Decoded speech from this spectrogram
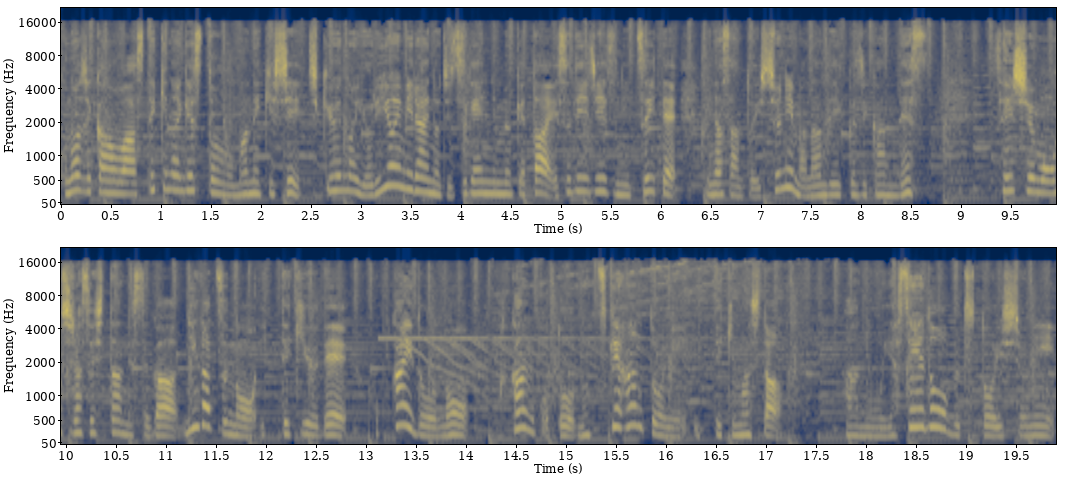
この時間は素敵なゲストをお招きし地球のより良い未来の実現に向けた SDGs について皆さんと一緒に学んでいく時間です先週もお知らせしたんですが2月の「イッテ Q!」で北海道の阿寒湖と野付半島に行ってきましたあの野生動物と一緒に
